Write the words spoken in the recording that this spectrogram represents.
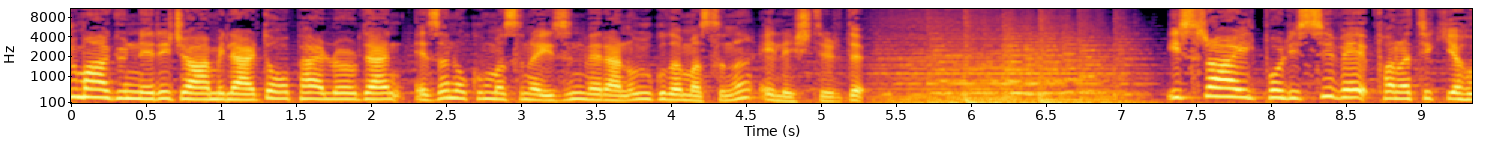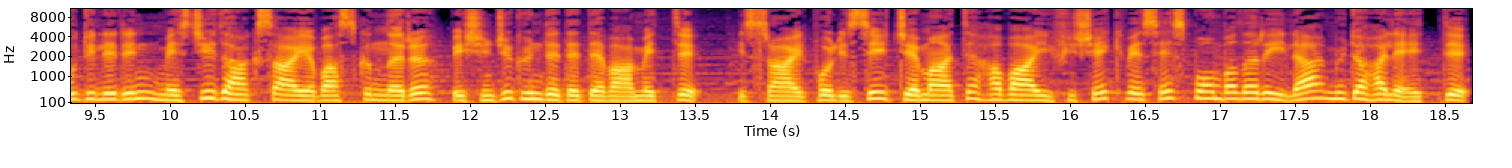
Cuma günleri camilerde hoparlörden ezan okunmasına izin veren uygulamasını eleştirdi. İsrail polisi ve fanatik Yahudilerin Mescid-i Aksa'ya baskınları 5. günde de devam etti. İsrail polisi cemaate havai fişek ve ses bombalarıyla müdahale etti.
